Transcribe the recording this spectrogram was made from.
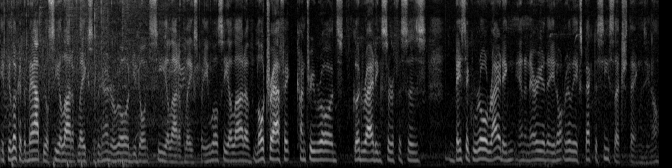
if you look at the map, you'll see a lot of lakes. If you're on a road, you don't see a lot of lakes, but you will see a lot of low traffic country roads, good riding surfaces, basic rural riding in an area that you don't really expect to see such things, you know.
